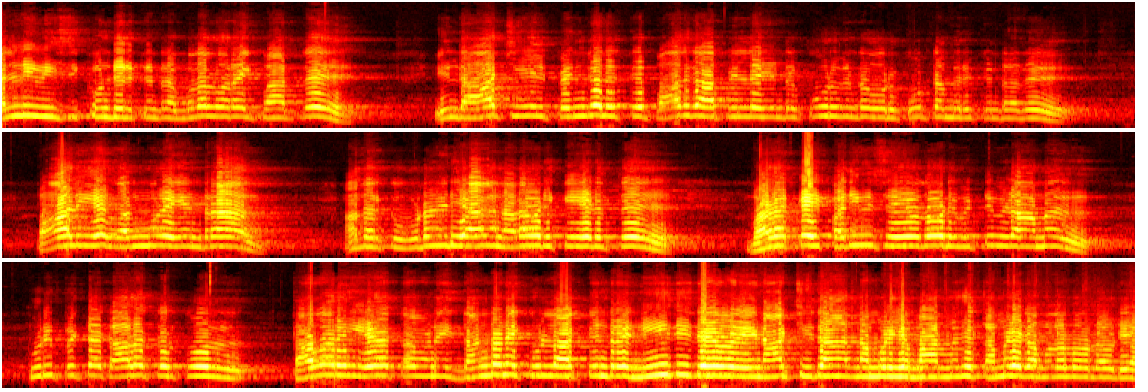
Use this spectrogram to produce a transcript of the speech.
அள்ளி வீசிக்கொண்டிருக்கின்ற முதல்வரை பார்த்து இந்த ஆட்சியில் பெண்களுக்கு பாதுகாப்பில்லை என்று கூறுகின்ற ஒரு கூட்டம் இருக்கின்றது. பாலியல் வன்முறை என்றால் அதற்கு உடனடியாக நடவடிக்கை எடுத்து வழக்கை பதிவு செய்வதோடு விட்டுவிடாமல் குறிப்பிட்ட காலத்திற்குள் தவறு இழத்தவனை தண்டனைக்குள்ளாக்கின்ற நீதி தேவையின் ஆட்சி தான் நம்முடைய மாண்புமிகு தமிழக முதல்வருடைய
